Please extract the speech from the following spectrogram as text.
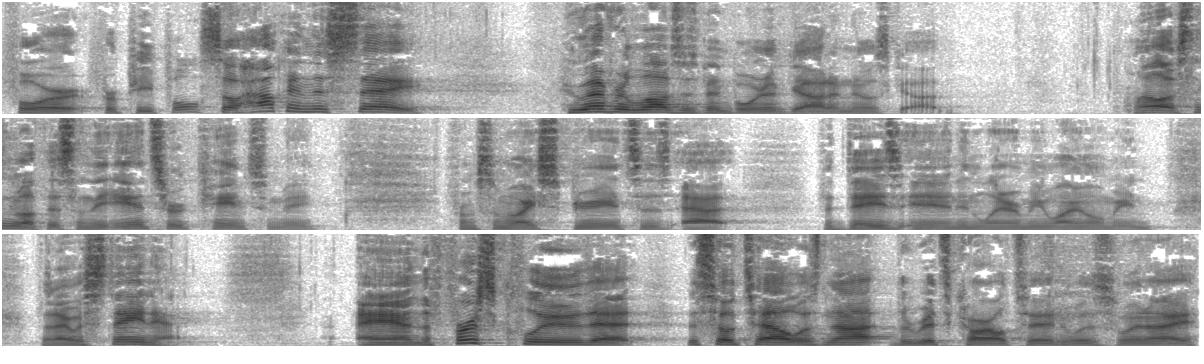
for, for people. So, how can this say, whoever loves has been born of God and knows God? Well, I was thinking about this, and the answer came to me from some of my experiences at the Days Inn in Laramie, Wyoming, that I was staying at. And the first clue that this hotel was not the Ritz Carlton was when I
